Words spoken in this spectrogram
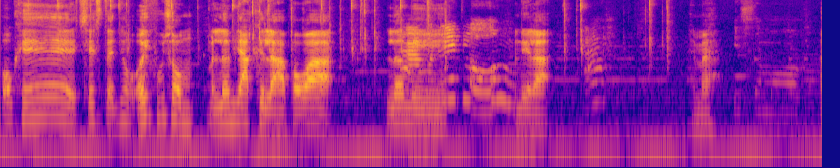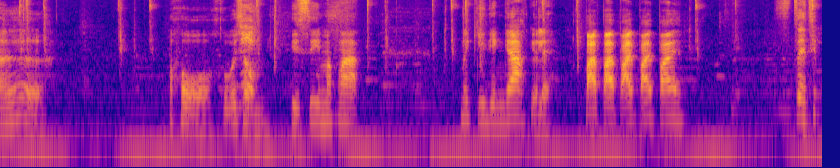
โอเค เช็คสเตจที่หกเอ้ย คุณผู้ชม มันเริ่มยากขึ้นแล้วครับ เพราะว่าเริ่มมีอะนเล็กลงอันนี้ละอะเห็นไหมอิสมอลเออ โอ้โห คุณผู้ชม อีซี่มากๆ เมื่อกี้ยังยากอยู่เลย ไปไปไปไปไปสเตจที่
